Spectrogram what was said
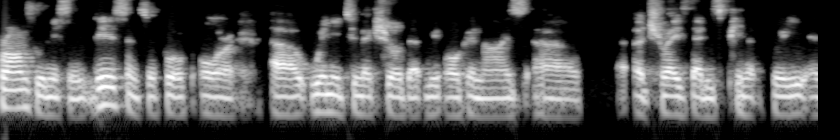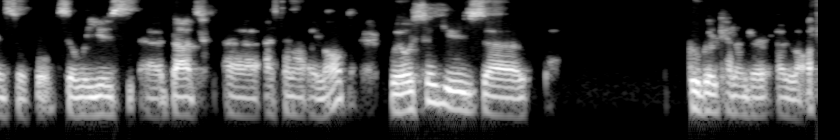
prompts, we're missing this and so forth, or uh, we need to make sure that we organize uh, a trace that is peanut free and so forth. So we use uh, that uh, Asana a lot. We also use uh, Google Calendar a lot.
